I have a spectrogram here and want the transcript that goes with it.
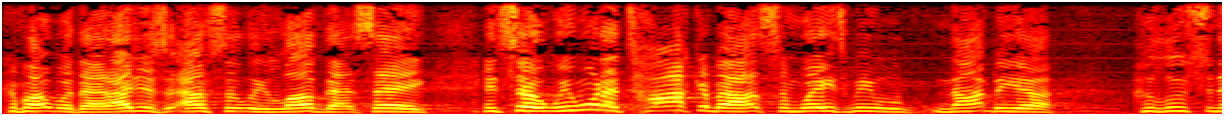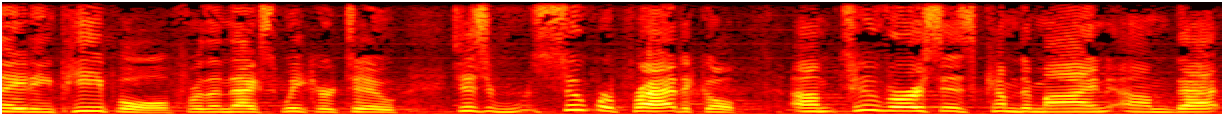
come up with that. I just absolutely love that saying. And so we want to talk about some ways we will not be a hallucinating people for the next week or two. Just super practical. Um, two verses come to mind um, that,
